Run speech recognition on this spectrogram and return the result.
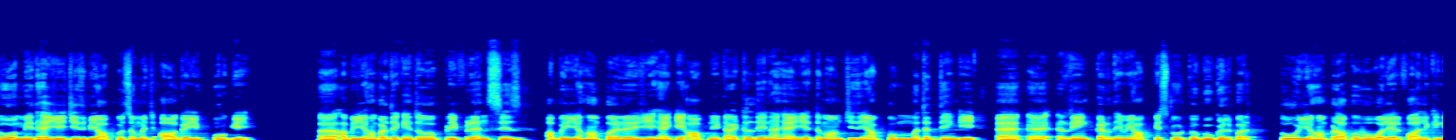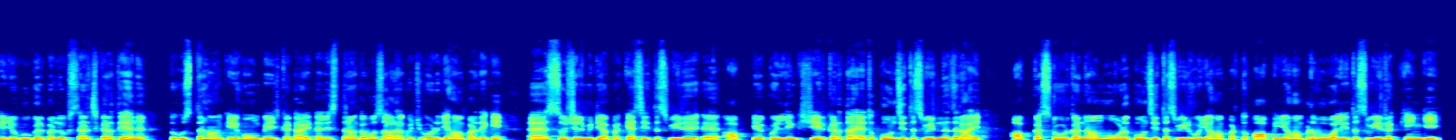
तो उम्मीद है ये चीज़ भी आपको समझ आ गई होगी। अब यहाँ पर देखें तो प्रीफ्रेंसेस अब यहाँ पर यह है कि आपने टाइटल देना है, ये तमाम चीज़ें आपको मदद देंगी रैंक करने में आपके स्टोर को गूगल पर। तो यहाँ पर आप वो वाले अल्फाज लिखेंगे जो गूगल पर लोग सर्च करते हैं ना तो उस तरह के होम पेज का टाइटल इस तरह का वो सारा कुछ। और यहाँ पर देखें सोशल मीडिया पर कैसी तस्वीरें आपके कोई लिंक शेयर करता है तो कौन सी तस्वीर नज़र आए, आपका स्टोर का नाम हो और कौन सी तस्वीर हो यहाँ पर तो आप यहाँ पर वो वाली तस्वीर रखेंगे।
